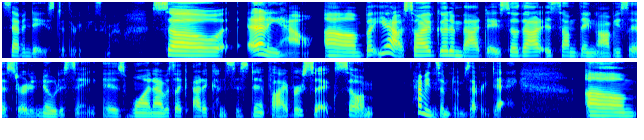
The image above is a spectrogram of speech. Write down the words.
seven days to three weeks. In a row. So anyhow, um, but yeah, so I have good and bad days. So that is something obviously I started noticing is one, I was like at a consistent five or six. So I'm having symptoms every day. Um,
